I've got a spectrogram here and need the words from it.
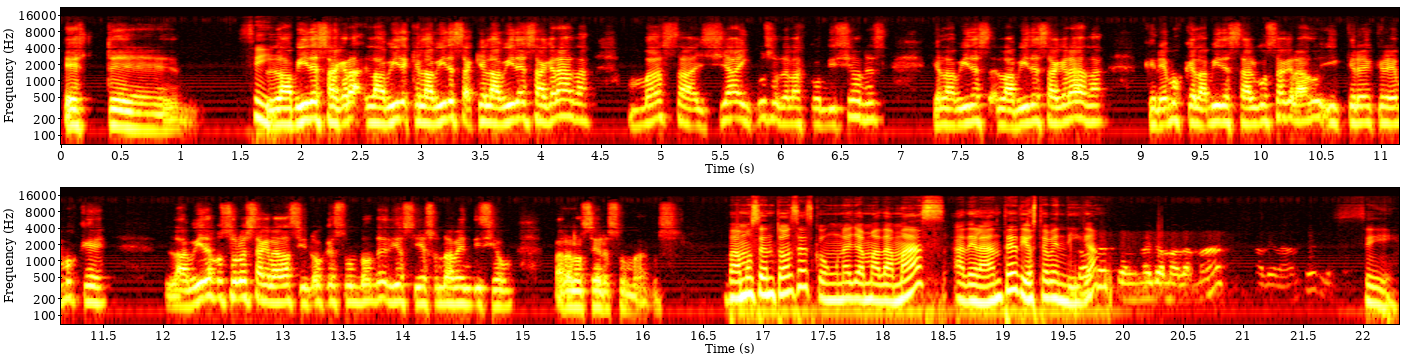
este, Sí. la vida es sagrada, la vida, que la vida es, que la vida es sagrada, más allá incluso de las condiciones, que la vida es, la vida es sagrada, creemos que la vida es algo sagrado y cre- creemos que la vida no solo es sagrada, sino que es un don de Dios y es una bendición para los seres humanos. Vamos entonces con una llamada más. Adelante, Dios te bendiga. Sí.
